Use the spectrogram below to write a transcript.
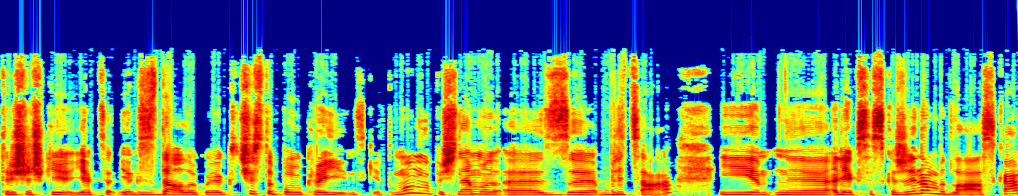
трішечки, як це як здалеку, як чисто по-українськи. Тому ми почнемо з Бліца. І Алекса, скажи нам, будь ласка,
